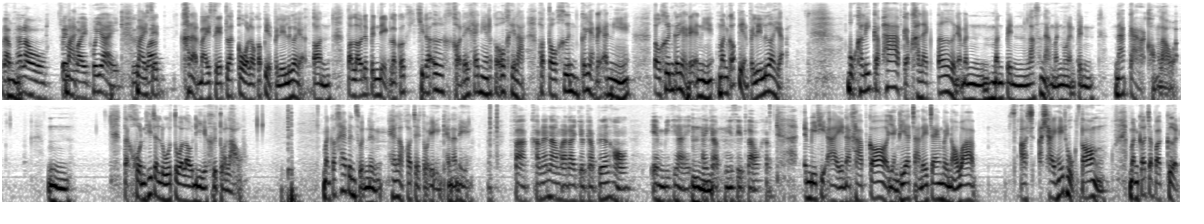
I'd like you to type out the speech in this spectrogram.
แบบถ้าเราเป็นไม่ วัยผู้ใหญ่หรือไมว่าเซ็ตขนาดไมเซ็ตและโกเราก็เปลี่ยนไปเรื่อยๆอะตอนตอนเราได้เป็นเด็กเราก็คิดว่าเออขอได้แค่นี้แล้วก็โอเคละพอโตขึ้นก็อยากได้อันนี้ โตขึ้นก็อยากได้อันนี้ มันก็เปลี่ยนไปเรื่อยๆอะบุคลิกภาพกับคาแรคเตอร์เนี่ยมันมันเป็นลักษณะมันเหมือนเป็นหน้ากากของเราอะ อืม แต่คนที่จะรู้ตัวเราดีคือตัวเรา มันก็แค่เป็นส่วนหนึ่งให้เราเข้าใจตัวเองแค่นั้นเอง ฝากคำแนะนำอะไรเกี่ยวกับเรื่องของ MBTI อืมให้กับนิสิตเราครับ MBTI นะครับ ก็อย่างที่อาจารย์ได้แจ้งไปเนาะว่าเอาใช้ให้ถูกต้อง มันก็จะประเกิด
